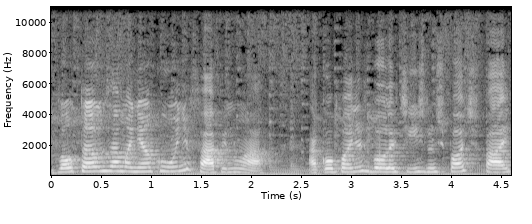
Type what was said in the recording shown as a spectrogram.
Voltamos amanhã com o Unifap no ar. Acompanhe os boletins no Spotify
